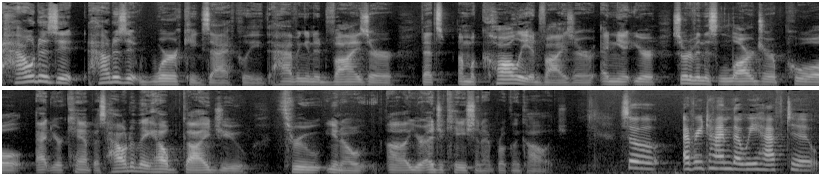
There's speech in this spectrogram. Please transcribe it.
How does it how does it work exactly having an advisor that's a Macaulay advisor and yet you're sort of in this larger pool at your campus how do they help guide you through you know uh, your education at Brooklyn College So every time that we have to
